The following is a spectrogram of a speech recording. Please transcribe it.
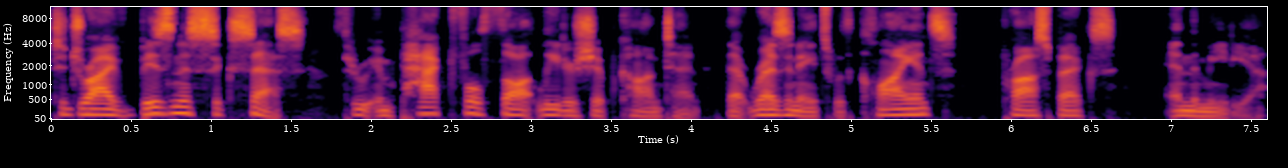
to drive business success through impactful thought leadership content that resonates with clients, prospects, and the media.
